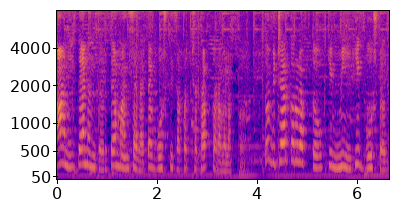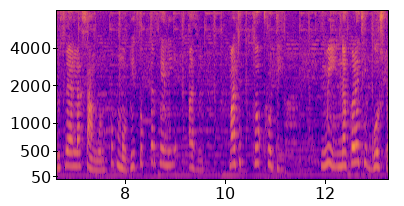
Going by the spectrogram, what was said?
आणि त्यानंतर त्या माणसाला त्या गोष्टीचा पश्चाताप करावा लागतो. तो विचार करू लागतो की मी ही गोष्ट दुसऱ्याला सांगून खूप मोठी चूक तर केली आहे. माझी चूक होती मी नकळत ही गोष्ट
